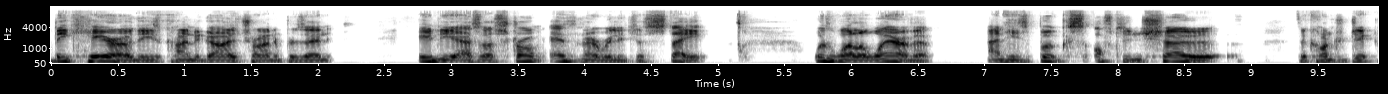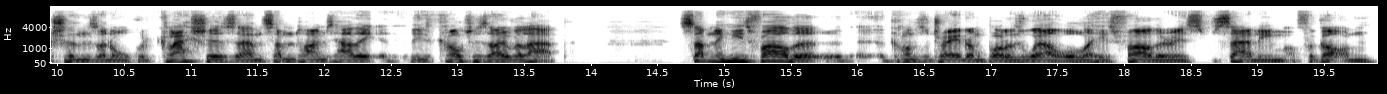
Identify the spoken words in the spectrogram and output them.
big hero, these kind of guys trying to present India as a strong ethno religious state, was well aware of it. And his books often show the contradictions and awkward clashes and sometimes how they, these cultures overlap something his father uh, concentrated on as well, although his father is sadly forgotten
